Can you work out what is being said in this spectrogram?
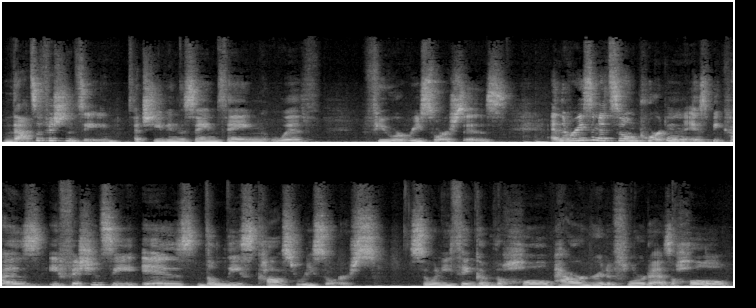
that's efficiency, achieving the same thing with fewer resources. And the reason it's so important is because efficiency is the least cost resource. So when you think of the whole power grid of Florida as a whole,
